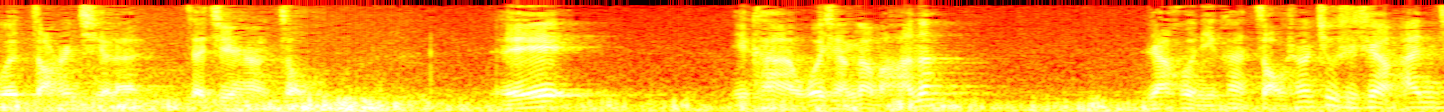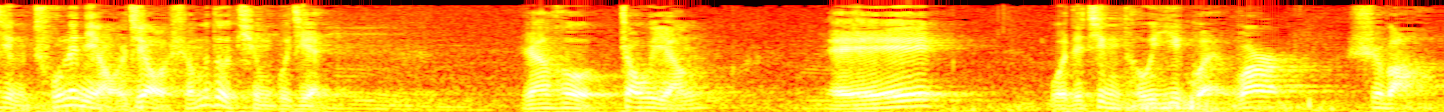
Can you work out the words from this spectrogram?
我早上起来在街上走，哎，你看我想干嘛呢？然后你看早上就是这样安静，除了鸟叫什么都听不见。然后朝阳，哎，我的镜头一拐弯儿是吧？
